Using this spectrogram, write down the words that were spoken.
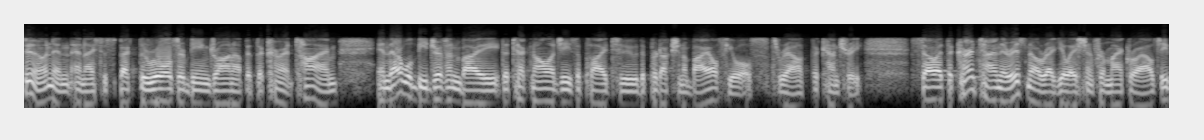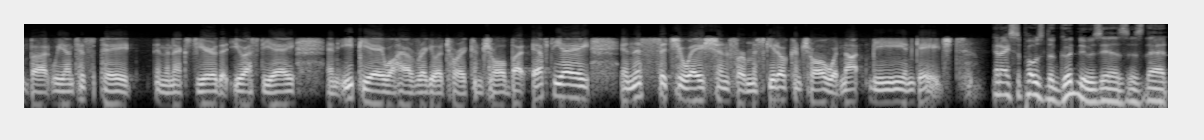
soon, and, and I suspect the rules are being drawn up at the current time, and that will be driven by the technologies applied to the production of biofuels throughout the country. So at the current time, there is no regulation for microalgae, but we anticipate in the next year that USDA and EPA will have regulatory control. But FDA in this situation for mosquito control would not be engaged. And I suppose the good news is is that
